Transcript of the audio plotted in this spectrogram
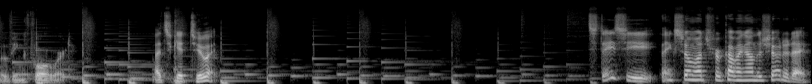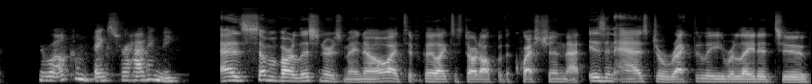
moving forward. Let's get to it. Stacy, thanks so much for coming on the show today. You're welcome. Thanks for having me. As some of our listeners may know, I typically like to start off with a question that isn't as directly related to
